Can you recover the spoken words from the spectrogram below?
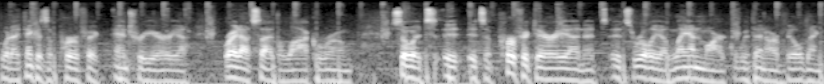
what I think is a perfect entry area right outside the locker room. So it's it, it's a perfect area, and it's it's really a landmark within our building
